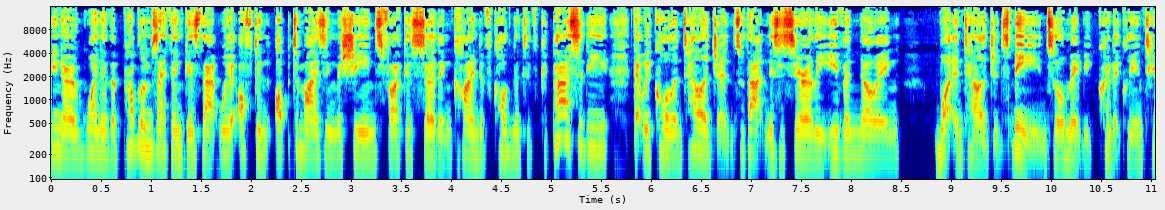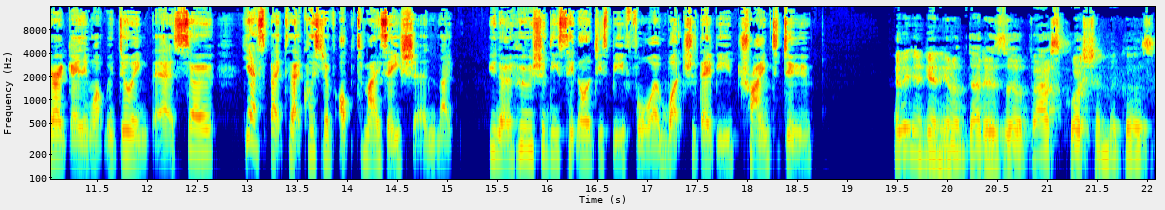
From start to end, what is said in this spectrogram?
you know, one of the problems I think is that we're often optimizing machines for like a certain kind of cognitive capacity that we call intelligence without necessarily even knowing what intelligence means or maybe critically interrogating what we're doing there. So yes, back to that question of optimization, like, you know, who should these technologies be for and what should they be trying to do? I think again, you know, that is a vast question because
